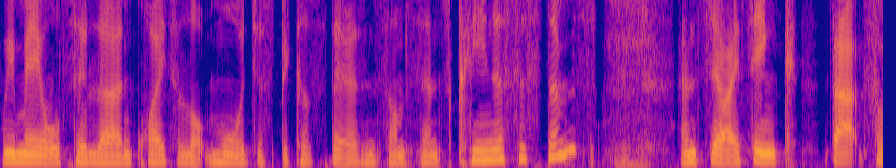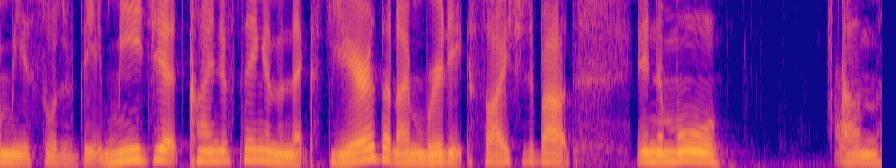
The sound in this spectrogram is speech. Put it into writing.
we may also learn quite a lot more just because they're in some sense cleaner systems. Mm-hmm. And so I think that for me is sort of the immediate kind of thing in the next year that I'm really excited about in a more um,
